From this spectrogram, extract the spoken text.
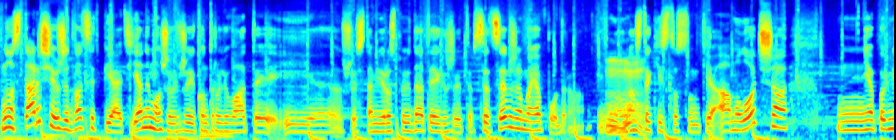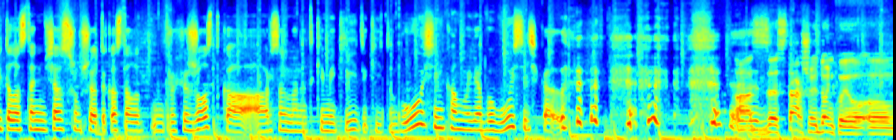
Ну, старшій вже 25. Я не можу вже її контролювати і е, щось там їй розповідати, як жити. Все це вже моя подруга. І, ну, У нас такі стосунки. А молодша. Я помітила останнім часом, що я така стала трохи жорстка, а Арсен в мене такий м'який, такий там бусінька моя, бабусічка. А з старшою донькою о,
